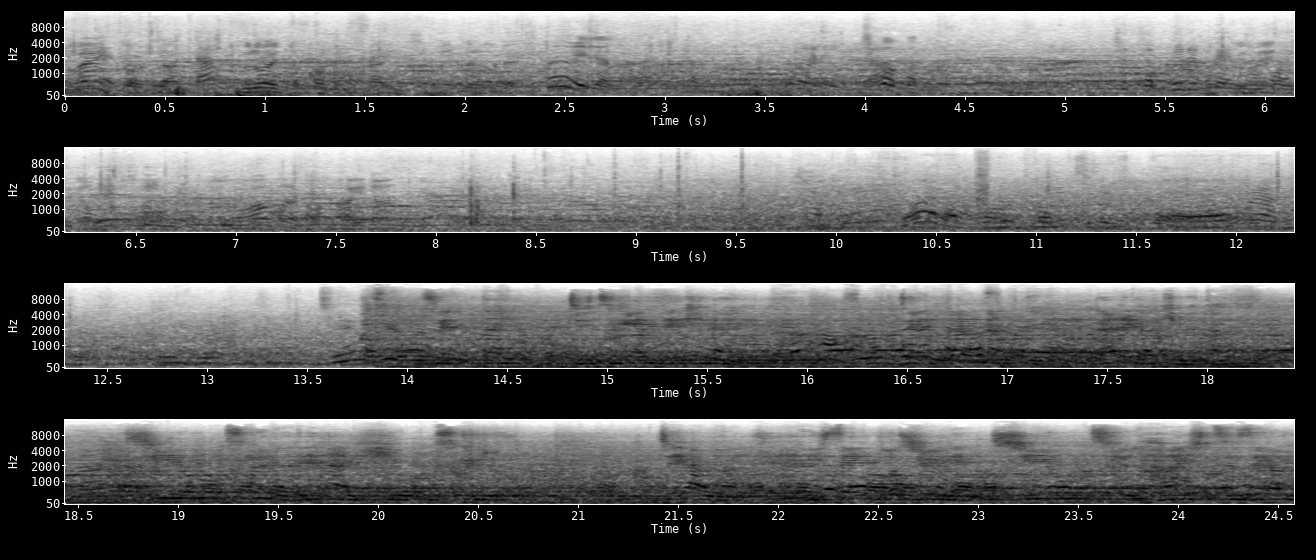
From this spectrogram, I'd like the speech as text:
うなんか私も黒いところから1メートルぐらいトイレじゃない違うかなちょっとブルペンの方に行っていいね階段絶対実現できない絶対なんて誰が決めた CO2 が出ない日を作るジェラは2050年 CO2 排出ゼロに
